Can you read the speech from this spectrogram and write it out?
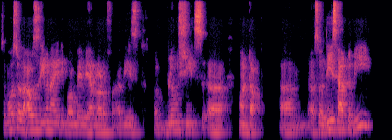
So most of the houses, even IIT Bombay, we have a lot of uh, these uh, blue sheets uh, on top. Um, so these have to be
